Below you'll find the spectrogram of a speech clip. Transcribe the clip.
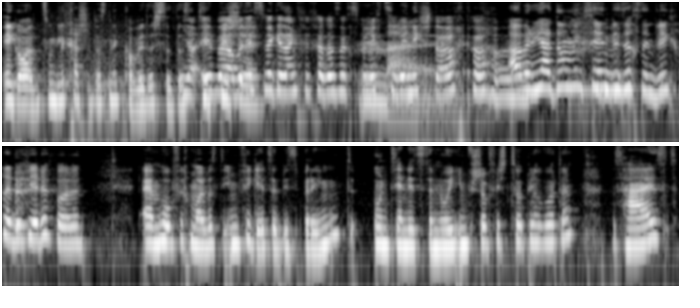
egal, zum Glück hast du das nicht gehabt, weil das ist so das ja, eben, typische... aber deswegen denke ich dass ich es vielleicht zu Nein. wenig stark habe. Aber ja, dumm gesehen, wie sich entwickelt, auf jeden Fall. Ähm, hoffe ich mal, dass die Impfung jetzt etwas bringt. Und sie haben jetzt der neue Impfstoff ist zugelassen worden. Das heisst,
